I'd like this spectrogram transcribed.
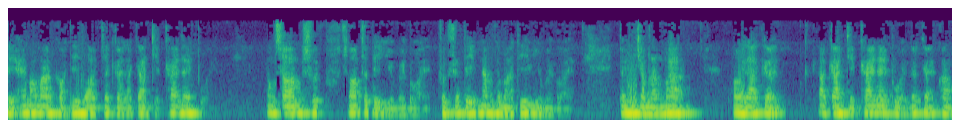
ติให้มากๆก่อนที่เราจะเกิดอาการเจ็บไข้ได้ป่วย ต้องซ้อมชุดซ้อมสติอยู่บ่อยๆ ฝึกสตินั่งสมาธิอยู่บ่อยๆจนมีกำลังมากพอเวลาเกิดอาการเจ็บไข้ได้ป่วยแล้วเกิดความ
